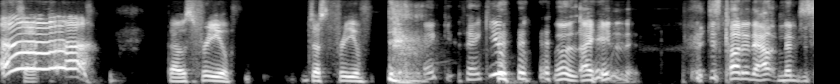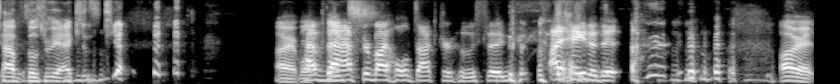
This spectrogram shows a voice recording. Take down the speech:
Ah! That was for you. Just for you. Thank you. Thank you. No, I hated it. Just cut it out and then just have those reactions. All right. Well, Have that after my whole Doctor Who thing. I hated it. All right.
